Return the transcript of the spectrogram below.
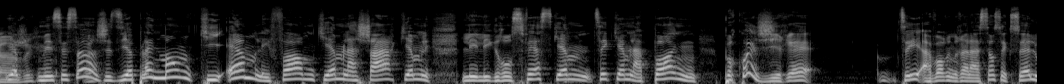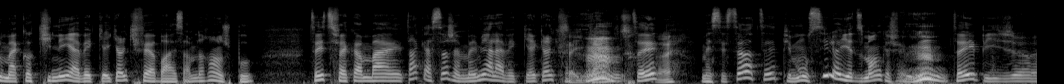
a- déranger. mais c'est ça, j'ai dit, il y a plein de monde qui aime les formes, qui aime la chair, qui aime les, les- les grosses fesses, qui aime, tu sais, qui aime la pogne. Pourquoi j'irais, sais, avoir une relation sexuelle ou m'acoquiner avec quelqu'un qui fait, ben, ça me dérange pas. Tu sais, tu fais comme, ben, tant qu'à ça, j'aime même mieux aller avec quelqu'un qui fait, Hum tu sais. Ouais. Mais c'est ça, tu sais. Puis moi aussi, là, il y a du monde que je fais, Hum tu sais, puis je...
